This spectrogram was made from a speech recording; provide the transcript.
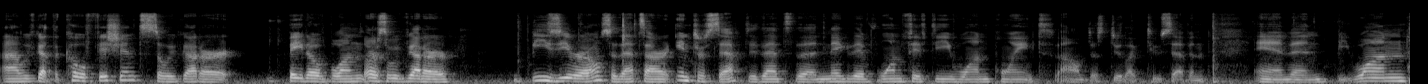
Uh, we've got the coefficients. So we've got our beta of 1, or so we've got our B0, so that's our intercept. That's the negative 151 point, I'll just do like 27. And then B1,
